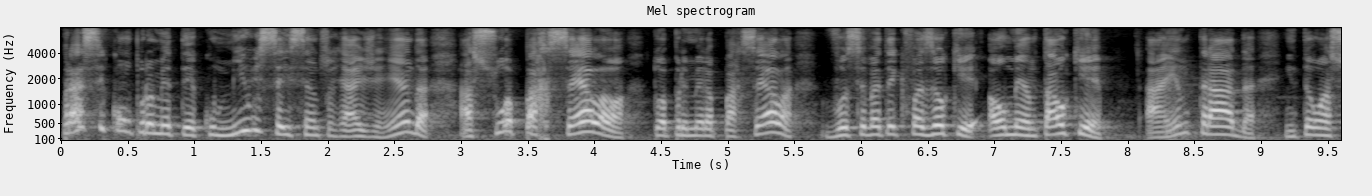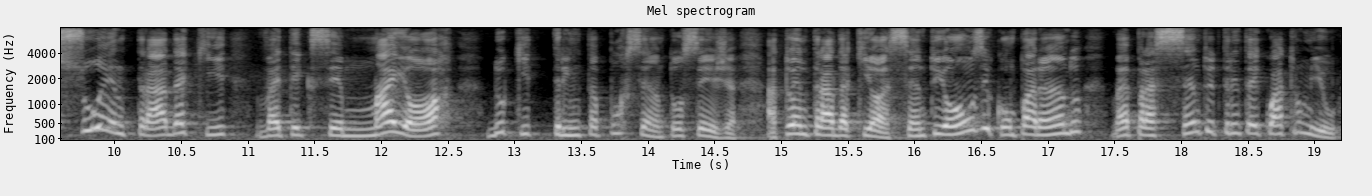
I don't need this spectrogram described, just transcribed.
Para se comprometer com R$ 1.600 de renda, a sua parcela, ó, tua primeira parcela, você vai ter que fazer o quê? Aumentar o quê? A entrada. Então a sua entrada aqui vai ter que ser maior do que 30%, ou seja, a tua entrada aqui, ó, 111, comparando, vai para 134 mil.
